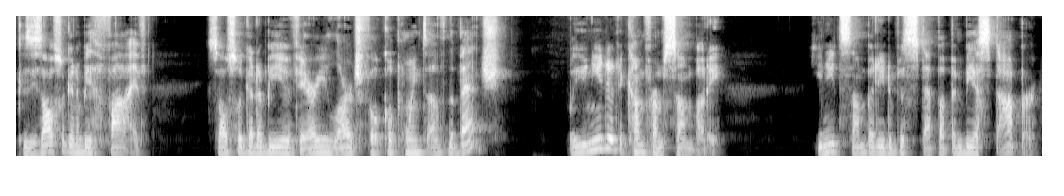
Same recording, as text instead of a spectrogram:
because he's also going to be the five. He's also going to be a very large focal point of the bench. But you need it to come from somebody. You need somebody to step up and be a stopper.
